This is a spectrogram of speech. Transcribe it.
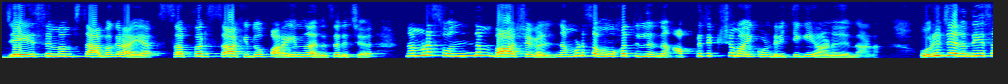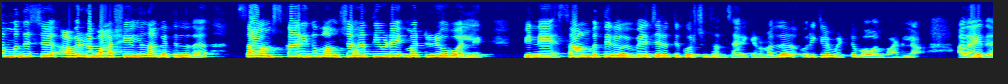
ജെ എസ് എം എം സ്ഥാപകരായ സഫർ സാഹിദോ പറയുന്നതനുസരിച്ച് നമ്മുടെ സ്വന്തം ഭാഷകൾ നമ്മുടെ സമൂഹത്തിൽ നിന്ന് അപ്രത്യക്ഷമായി കൊണ്ടിരിക്കുകയാണ് എന്നാണ്. ഒരു ജനതയെ സംബന്ധിച്ച് അവരുടെ ഭാഷയിൽ നിന്ന് അകറ്റുന്നത് സാംസ്കാരിക വംശഹത്യയുടെ മറ്റൊരു രൂപമല്ലേ? പിന്നെ സാമ്പത്തിക വിവേചനത്തെ കുറിച്ചും സംസാരിക്കണം. അത് ഒരിക്കലും വിട്ടുപോകാൻ പാടില്ല. അതായത്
